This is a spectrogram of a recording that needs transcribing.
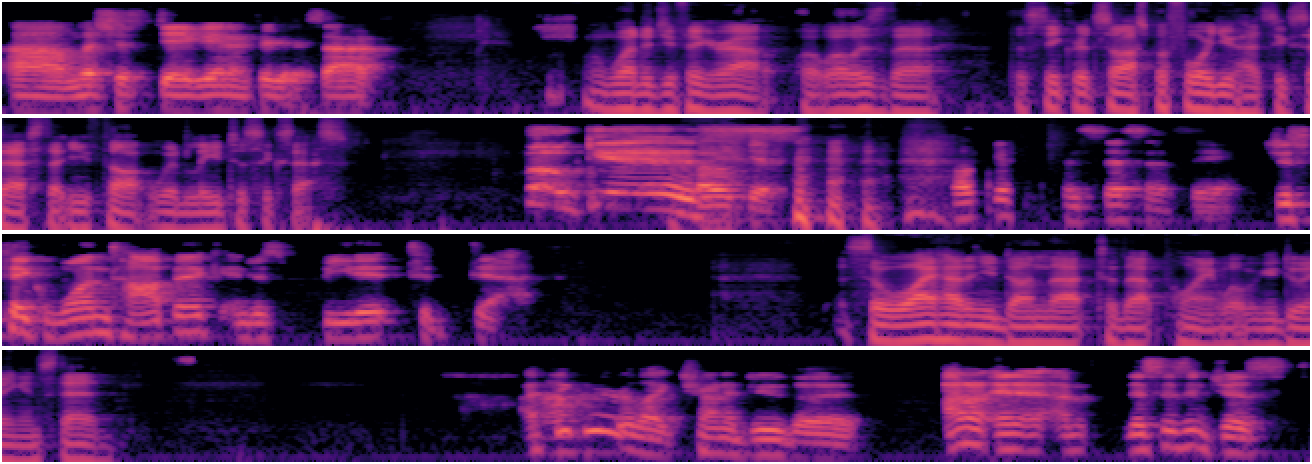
Um, let's just dig in and figure this out. What did you figure out? What, what was the the secret sauce before you had success that you thought would lead to success? Focus. Focus. Focus. Consistency. Just take one topic and just beat it to death. So why hadn't you done that to that point? What were you doing instead? I think we were like trying to do the I don't and I'm, this isn't just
